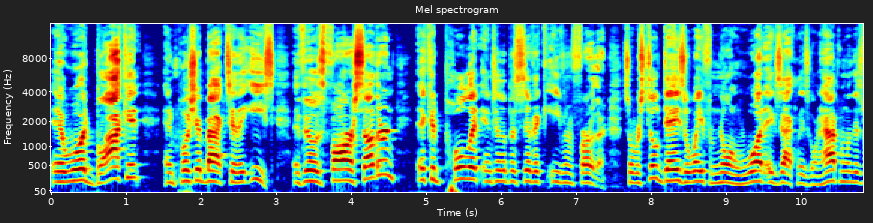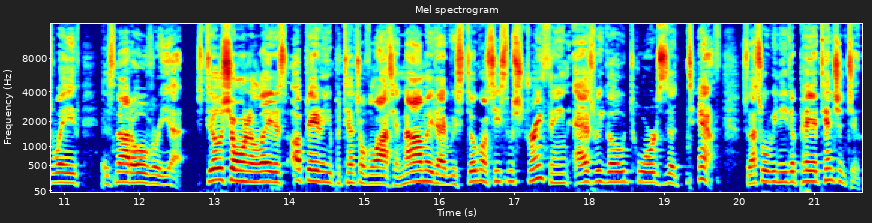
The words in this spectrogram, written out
it would block it and push it back to the east. If it was far southern, it could pull it into the Pacific even further. So we're still days away from knowing what exactly is going to happen with this wave. It's not over yet. Still showing the latest update on your potential velocity anomaly that we're still going to see some strengthening as we go towards the 10th. So that's what we need to pay attention to.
